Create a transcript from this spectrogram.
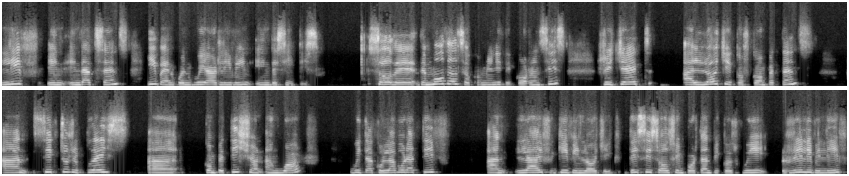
live in, in that sense, even when we are living in the cities. So the, the models of community currencies reject a logic of competence and seek to replace uh, competition and war with a collaborative and life-giving logic. This is also important because we really believe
